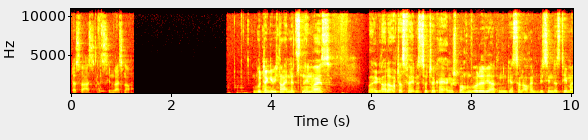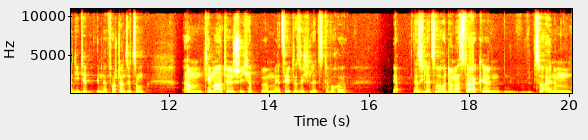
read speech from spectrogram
Das war es als Hinweis noch. Gut, dann gebe ich noch einen letzten Hinweis weil gerade auch das Verhältnis zur Türkei angesprochen wurde. Wir hatten gestern auch ein bisschen das Thema DITIB in der Vorstandssitzung ähm, thematisch. Ich habe ähm, erzählt, dass ich letzte Woche, ja, dass ich letzte Woche Donnerstag ähm, zu einem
